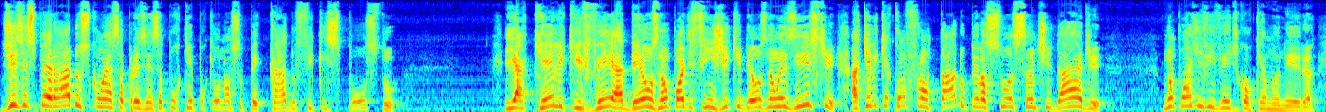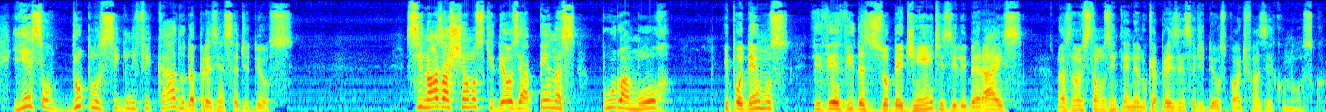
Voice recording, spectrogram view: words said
desesperados com essa presença. Por quê? Porque o nosso pecado fica exposto. E aquele que vê a Deus não pode fingir que Deus não existe. Aquele que é confrontado pela sua santidade não pode viver de qualquer maneira. E esse é o duplo significado da presença de Deus. Se nós achamos que Deus é apenas puro amor e podemos viver vidas desobedientes e liberais, nós não estamos entendendo o que a presença de Deus pode fazer conosco.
